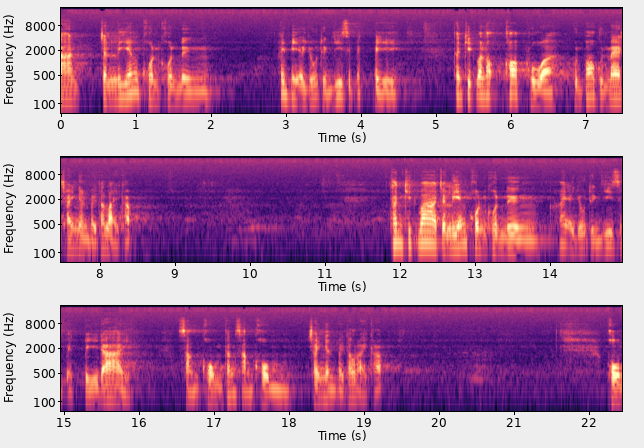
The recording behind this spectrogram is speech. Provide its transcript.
การจะเลี้ยงคนคนหนึ่งให้มีอายุถึง 21 ปี ท่านคิดว่าครอบครัวคุณพ่อคุณแม่ใช้เงินไปเท่าไหร่ครับ ท่านคิดว่าจะเลี้ยงคนคนหนึ่งให้อายุถึง 21 ปีได้ สังคมทั้งสังคมใช้เงินไปเท่าไหร่ครับ ผม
